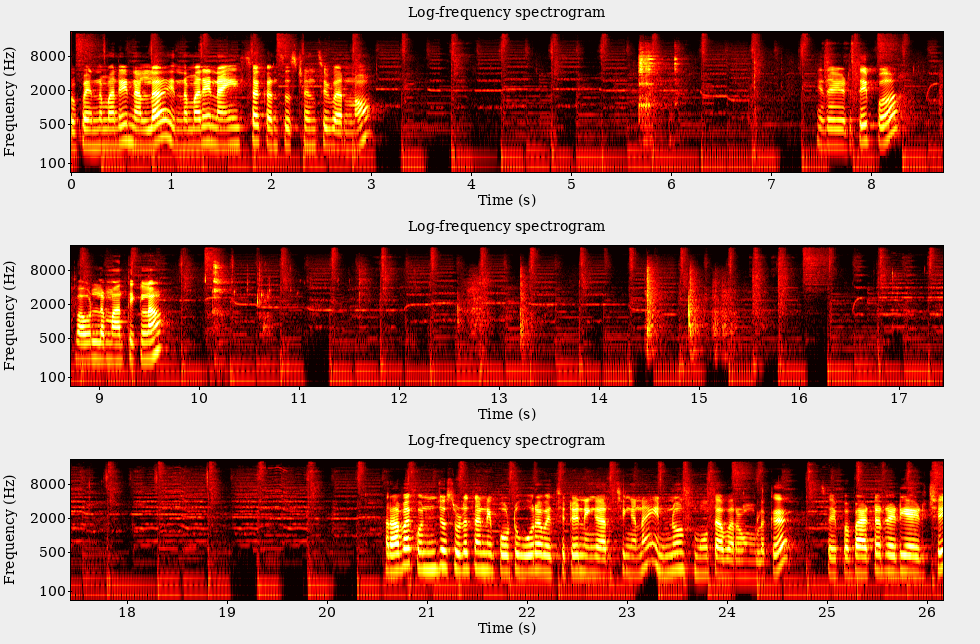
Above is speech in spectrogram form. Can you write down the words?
இப்போ இந்த மாதிரி நல்லா இந்த மாதிரி நைஸாக கன்சிஸ்டன்சி வரணும். இதை எடுத்து இப்போ பவுலில் மாற்றிக்கலாம் ரவை கொஞ்சம் சுடு தண்ணி போட்டு ஊற வச்சுட்டு நீங்கள் அரைச்சிங்கன்னா இன்னும் ஸ்மூத்தாக வரும் உங்களுக்கு. ஸோ இப்போ பேட்டர் ரெடி ஆகிடுச்சு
